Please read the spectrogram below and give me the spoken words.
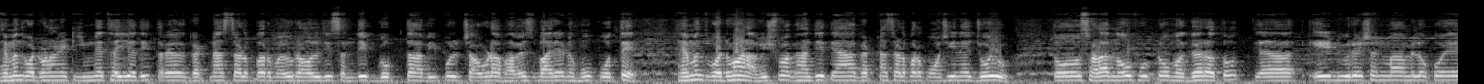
હેમંત વઢવાણાની ટીમને થઈ હતી. ત્યારે ઘટના સ્થળ પર મયુર રાહુલજી, સંદીપ ગુપ્તા, વિપુલ ચાવડા, ભાવેશ બારિયા અને હું પોતે હેમંત વઢવાણા, વિશ્વ ગાંધી ત્યાં ઘટના સ્થળ પર પહોંચીને જોયું. તો સાડા નવ ફૂટનો મગર હતો. ત્યાં એ ડ્યુરેશનમાં અમે લોકોએ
